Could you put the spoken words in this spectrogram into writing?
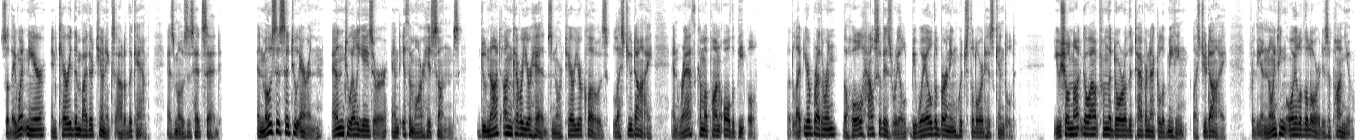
So they went near and carried them by their tunics out of the camp, as Moses had said. And Moses said to Aaron, and to Eleazar and Ithamar his sons, Do not uncover your heads, nor tear your clothes, lest you die, and wrath come upon all the people. But let your brethren, the whole house of Israel, bewail the burning which the Lord has kindled. You shall not go out from the door of the tabernacle of meeting, lest you die, for the anointing oil of the Lord is upon you.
